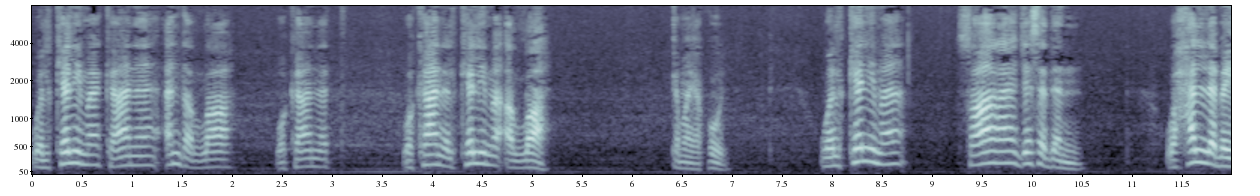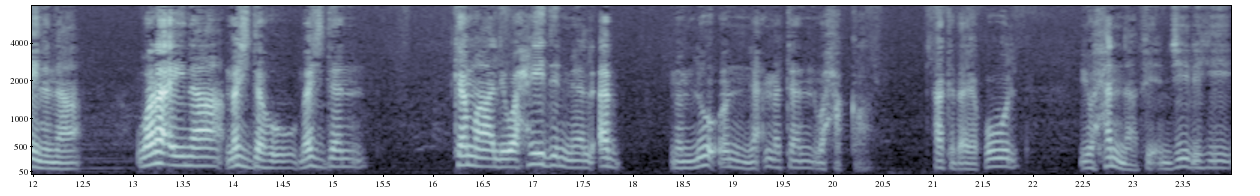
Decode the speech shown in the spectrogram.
والكلمة كان عند الله وكانت وكان الكلمة الله كما يقول. والكلمة صار جسدا وحل بيننا ورأينا مجده مجدا. كما لوحيد من الأب مملوء نعمة وحقا. هكذا يقول يوحنا في إنجيله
